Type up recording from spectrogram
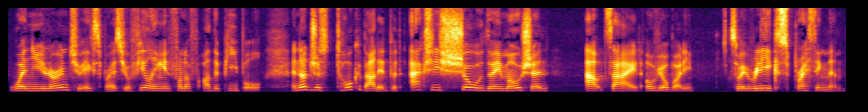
when you learn to express your feeling in front of other people and not just talk about it but actually show the emotion outside of your body. So you're really expressing them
